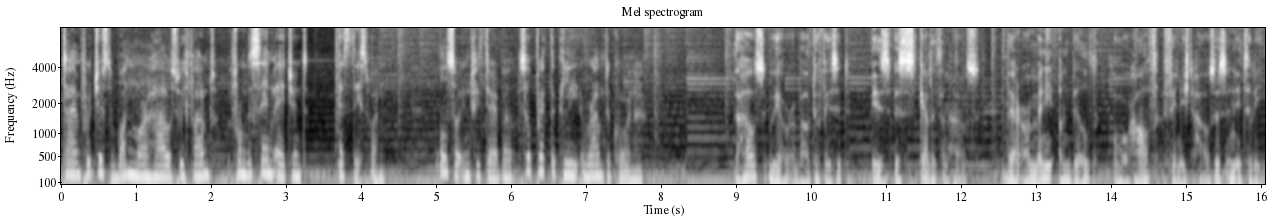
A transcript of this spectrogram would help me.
time for just one more house we found from the same agent as this one. Also in Viterbo, so practically around the corner. The house we are about to visit is a skeleton house. There are many unbuilt or half finished houses in Italy.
